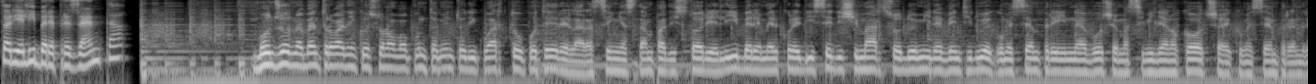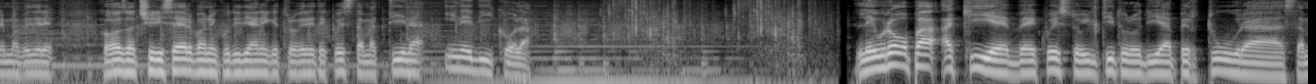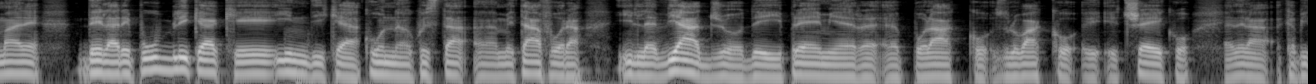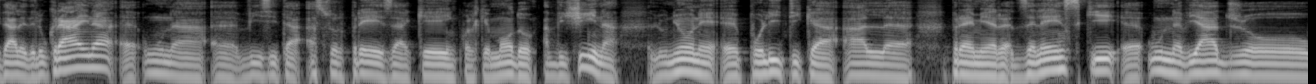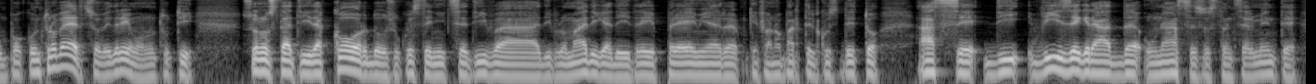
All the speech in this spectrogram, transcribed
Storie Libere presenta. Buongiorno e ben trovati in questo nuovo appuntamento di Quarto Potere, la rassegna stampa di Storie Libere, mercoledì 16 marzo 2022, come sempre in voce Massimiliano Coccia e come sempre andremo a vedere cosa ci riservano i quotidiani che troverete questa mattina in edicola. L'Europa a Kiev, questo è il titolo di apertura stamane della Repubblica che indica con questa uh, metafora il viaggio dei premier uh, polacco, slovacco e, e ceco uh, nella capitale dell'Ucraina, una visita a sorpresa che in qualche modo avvicina l'unione politica al premier Zelensky, un viaggio un po' controverso, vedremo, non tutti sono stati d'accordo su questa iniziativa diplomatica dei tre premier che fanno parte del cosiddetto asse di Visegrad, un asse sostanzialmente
